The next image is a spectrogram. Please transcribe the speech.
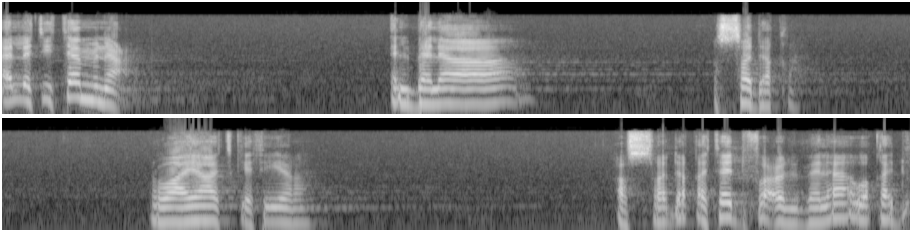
التي تمنع البلاء الصدقة. روايات كثيرة. الصدقة تدفع البلاء وقد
